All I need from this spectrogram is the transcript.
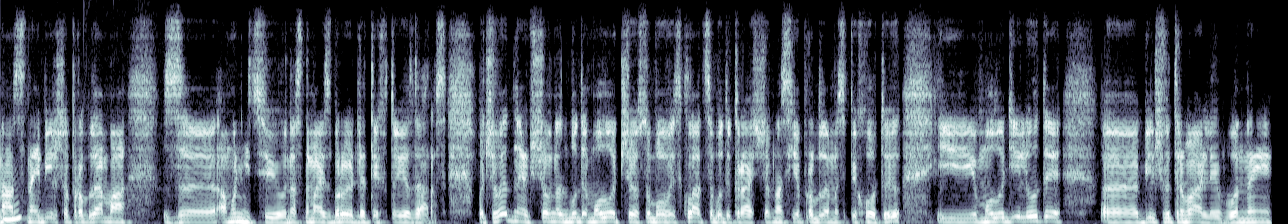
нас найбільша проблема з амуніцією. У нас немає зброї для тих, хто є зараз. Очевидно, якщо в нас буде молодший особовий склад, це буде краще. В нас є проблеми з піхотою, і молоді люди е, більш витривалі. Вони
